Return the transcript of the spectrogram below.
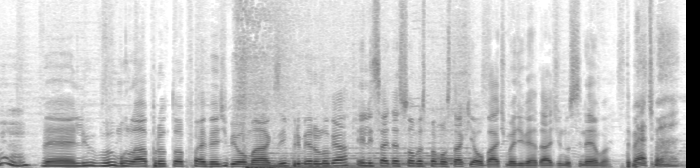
Hum, velho, vamos lá pro top 5 de Biomax. Em primeiro lugar, ele sai das sombras pra mostrar que é o Batman de verdade no cinema. The Batman.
